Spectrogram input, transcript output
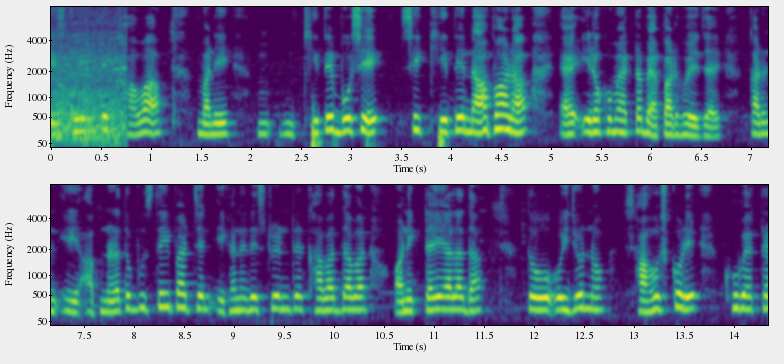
রেস্টুরেন্টে খাওয়া মানে খেতে বসে, সেই খেতে না পারা এরকম একটা ব্যাপার হয়ে যায়। কারণ আপনারা তো বুঝতেই পারছেন, এখানে রেস্টুরেন্টের খাবার দাবার অনেকটাই আলাদা। তো ওই জন্য সাহস করে খুব একটা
